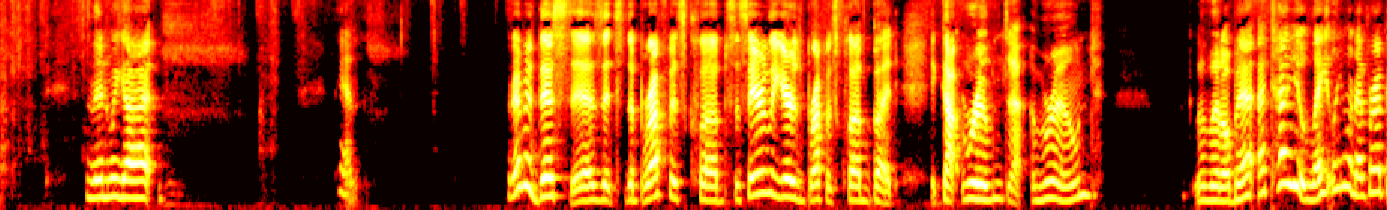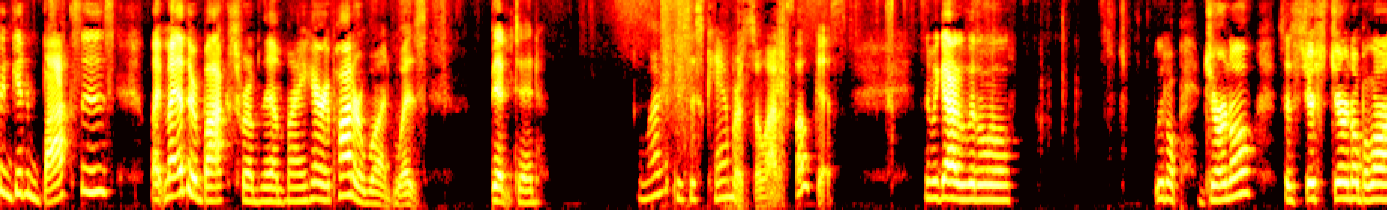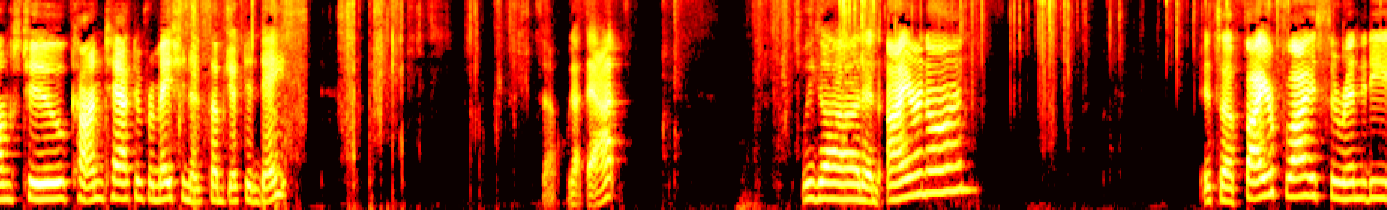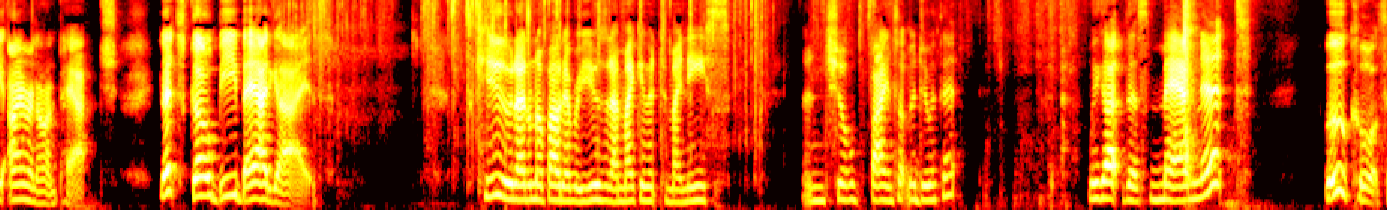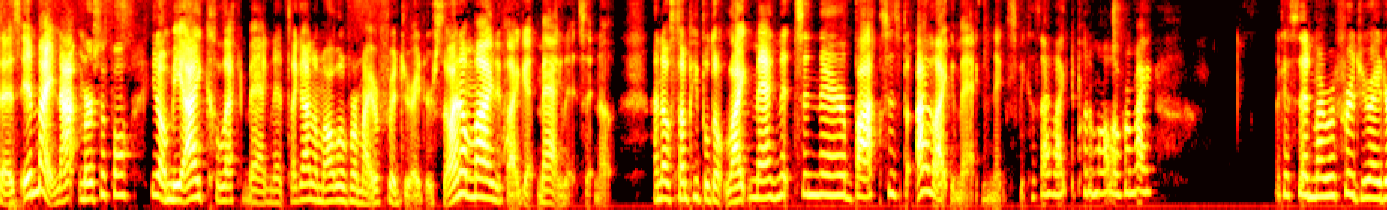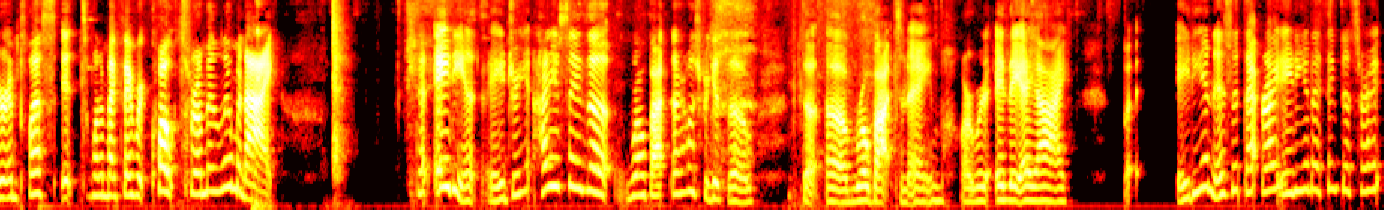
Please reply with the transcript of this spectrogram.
And then we got, man, whatever this is, it's the Breakfast Club. Sincerely yours, Breakfast Club, but it got ruined, uh, ruined a little bit. I tell you, lately, whenever I've been getting boxes, like my other box from them, my Harry Potter one was bented. Why is this camera so out of focus? Then we got a little little journal. It says just journal belongs to contact information and subject and date. So we got that. We got an iron-on. It's a Firefly Serenity iron-on patch. Let's go be bad guys. It's cute. I don't know if I would ever use it. I might give it to my niece and she'll find something to do with it. We got this magnet. Ooh, cool. It says, it might not merciful. You know me, I collect magnets. I got them all over my refrigerator, so I don't mind if I get magnets. in know, I know some people don't like magnets in their boxes, but I like magnets because I like to put them all over my, like I said, my refrigerator. And plus, it's one of my favorite quotes from Illuminae. That Adrian, Adrian, how do you say the robot? I always forget the the uh, robot's name or the AI. But Adian, isn't that right? Adian, I think that's right.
